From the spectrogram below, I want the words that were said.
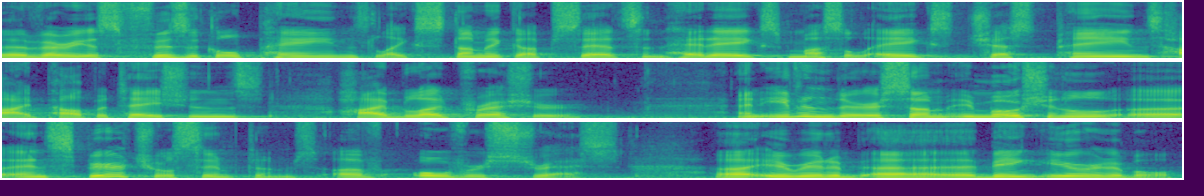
uh, various physical pains like stomach upsets and headaches, muscle aches, chest pains, high palpitations, high blood pressure. And even there are some emotional uh, and spiritual symptoms of overstress, uh, irritab uh, being irritable,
